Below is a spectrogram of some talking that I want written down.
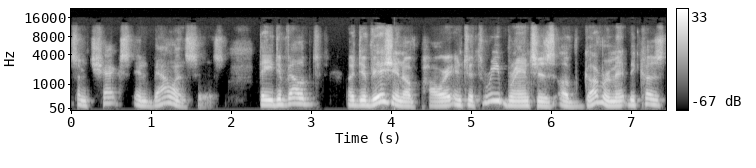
some checks and balances. They developed a division of power into three branches of government because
